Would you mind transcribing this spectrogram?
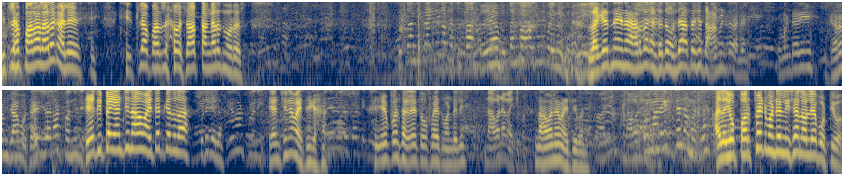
इथल्या पाराला रे खाले. इथल्या पारल्या साप तांगारच मोरल. लगेच नाही ना अर्धा घंटा तर म्हणजे आता दहा मिनिटं झाले. मंडळी गरम जाम होत हे दिप्या यांची नावं माहिती आहेत का तुला? कुठे गेलं? यांची नाही माहिती का? हे पण सगळे तोफ आहेत मंडळी. नावं नाही माहिती पण. नावं नाही माहिती पण. आलं यो परफेक्ट मंडळी निशाण लावल्या बोटीवर.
